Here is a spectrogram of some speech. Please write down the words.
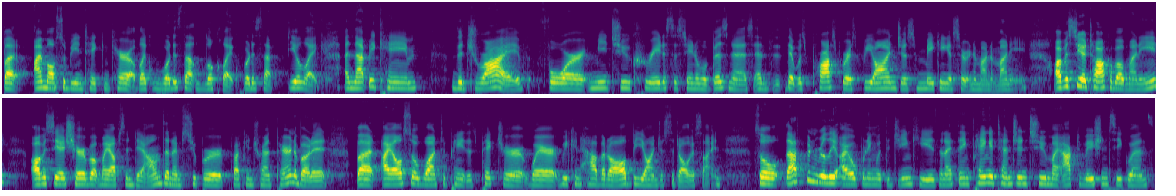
but i'm also being taken care of. Like what does that look like? What does that feel like? And that became the drive for me to create a sustainable business and th- that was prosperous beyond just making a certain amount of money. Obviously, I talk about money. Obviously, I share about my ups and downs and I'm super fucking transparent about it. But I also want to paint this picture where we can have it all beyond just a dollar sign. So that's been really eye opening with the gene keys. And I think paying attention to my activation sequence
